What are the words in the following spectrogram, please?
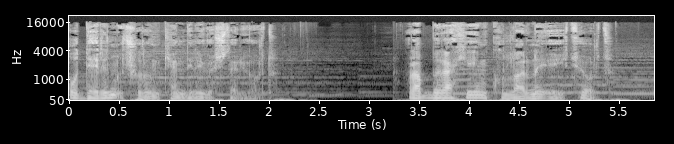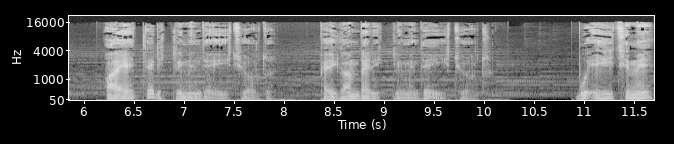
o derin uçurum kendini gösteriyordu. Rabbi Rahim kullarını eğitiyordu. Ayetler ikliminde eğitiyordu. Peygamber ikliminde eğitiyordu. Bu eğitimi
